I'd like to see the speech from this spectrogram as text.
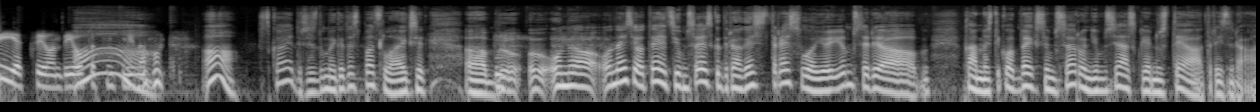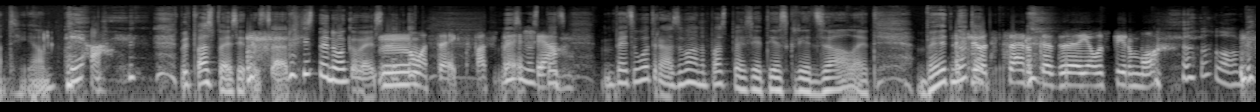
5 un 12 ah. minūtes. Ah. Skaidrs, es domāju, ka tas pats laiks ir. Uh, un, uh, un es jau teicu jums, aizkadrā, ka es stresoju, jo jums ir, uh, kā mēs tikko beigsim sarunu, jums jāskrien uz teātri izrādi. Jā. jā. Bet paspēsiet, es ceru, es nenokavēšu. Noteikti paspēsiet. Pēc, pēc otrā zvana paspēsiet ieskriet zālē. Bet, nu, es ļoti ceru, ka jau uz pirmo. Labi.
